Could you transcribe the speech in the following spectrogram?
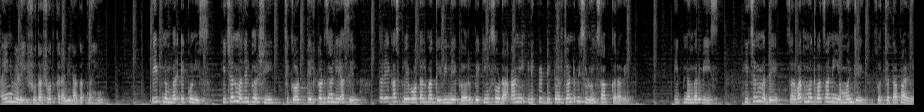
ऐनवेळी शोधाशोध करावी लागत नाही. टीप नंबर एकोणीस. किचनमधील फरशी चिकट तेलकट झाली असेल तर एका स्प्रे बॉटलमध्ये व्हिनेगर बेकिंग सोडा आणि लिक्विड डिटर्जंट मिसळून साफ करावे. टीप नंबर वीस. किचनमध्ये सर्वात महत्त्वाचा नियम म्हणजे स्वच्छता पाळणे.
